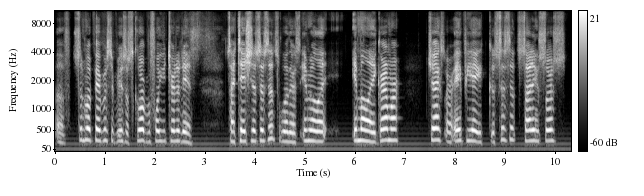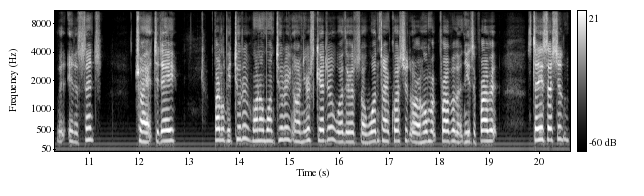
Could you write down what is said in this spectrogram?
of similar papers to produce a score before you turn it in. Citation assistance, whether it's MLA, MLA grammar checks or APA assistance, citing source in a cinch. Try it today. Bartleby Tutor, one on one tutoring on your schedule, whether it's a one time question or a homework problem that needs a private study session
